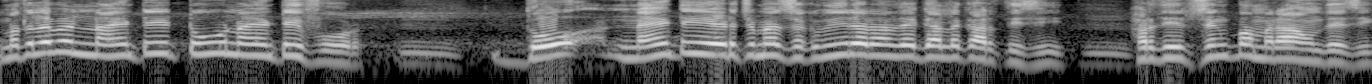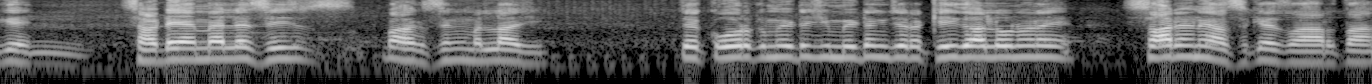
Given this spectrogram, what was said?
ਮਤਲਬ 92 94 ਦੋ 98 ਚ ਮੈਂ ਸੁਖਵੀਰ ਹਰਾਂ ਦੇ ਗੱਲ ਕਰਤੀ ਸੀ। ਹਰਦੀਪ ਸਿੰਘ ਭਮਰਾ ਹੁੰਦੇ ਸੀਗੇ। ਸਾਡੇ ਐਮਐਲਏ ਸੀ ਭਗਤ ਸਿੰਘ ਮੱਲਾ ਜੀ। ਤੇ ਕੋਰ ਕਮੇਟੀ ਦੀ ਮੀਟਿੰਗ 'ਚ ਰੱਖੀ ਗੱਲ ਉਹਨਾਂ ਨੇ। ਸਾਰਿਆਂ ਨੇ ਹੱਸ ਕੇ ਸਾਰਤਾ।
